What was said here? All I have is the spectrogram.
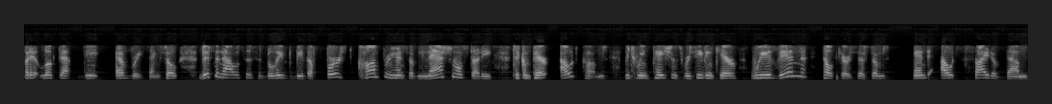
but it looked at the everything. So this analysis is believed to be the first comprehensive national study to compare outcomes between patients receiving care within healthcare systems and outside of them,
